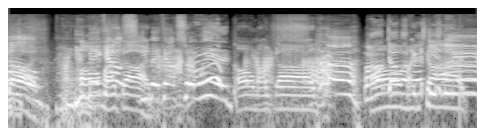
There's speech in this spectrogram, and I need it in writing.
god. You Oh make out. God. You make out so weird. Oh my god. Ah! Oh my Oktoberfest is God.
